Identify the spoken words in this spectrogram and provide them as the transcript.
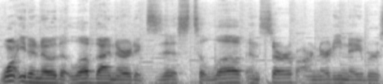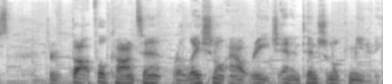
Want you to know that Love Thy Nerd exists to love and serve our nerdy neighbors through thoughtful content, relational outreach, and intentional community.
